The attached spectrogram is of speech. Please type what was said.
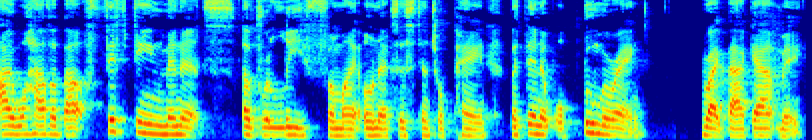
I will have about 15 minutes of relief from my own existential pain, but then it will boomerang right back at me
